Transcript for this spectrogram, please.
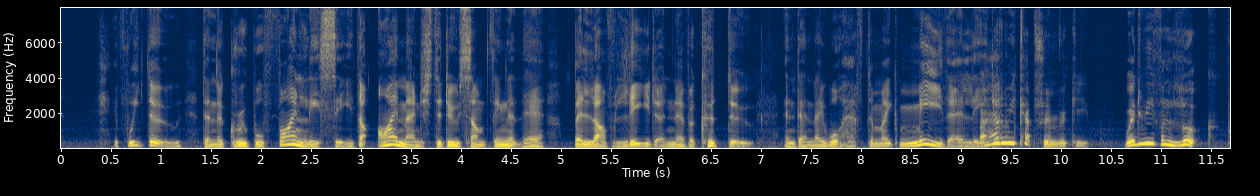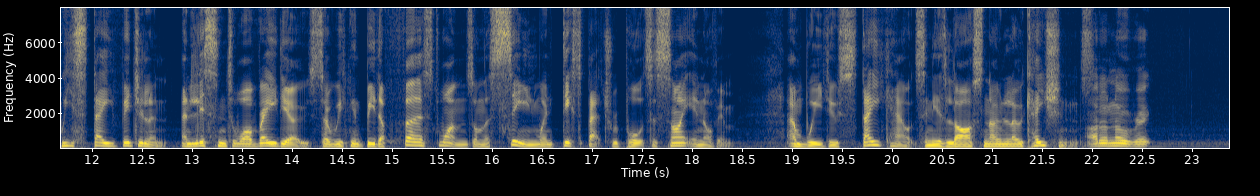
If we do, then the group will finally see that I managed to do something that their beloved leader never could do, and then they will have to make me their leader. But how do we capture him, Ricky? Where do we even look? We stay vigilant and listen to our radios so we can be the first ones on the scene when dispatch reports a sighting of him. And we do stakeouts in his last known locations. I don't know, Rick.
